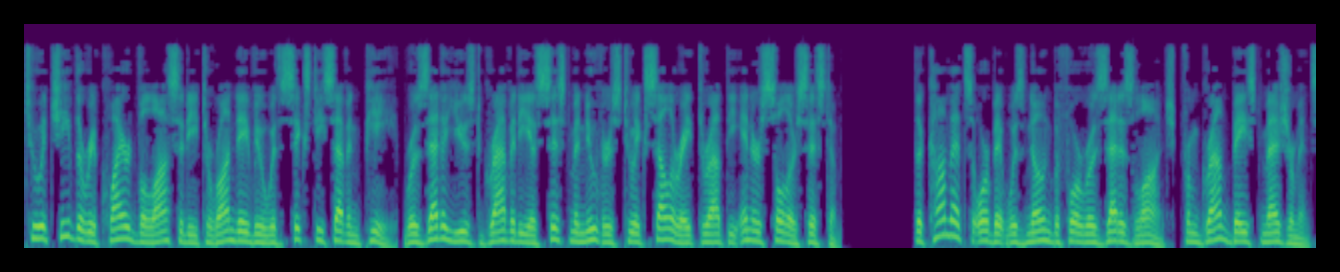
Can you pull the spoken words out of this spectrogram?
To achieve the required velocity to rendezvous with 67P, Rosetta used gravity assist maneuvers to accelerate throughout the inner solar system. The comet's orbit was known before Rosetta's launch, from ground-based measurements,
